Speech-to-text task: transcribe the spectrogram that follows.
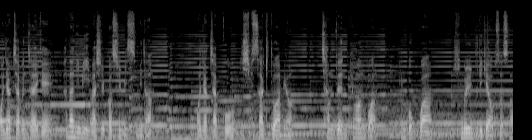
언약 잡은 자에게 하나님이 임하실 것을 믿습니다. 언약 잡고 24 기도하며 참된 평안과 행복과 힘을 누리게 없어서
